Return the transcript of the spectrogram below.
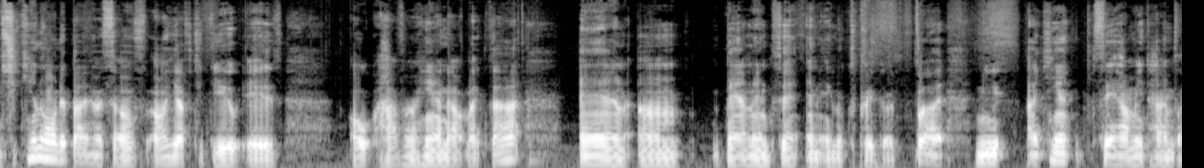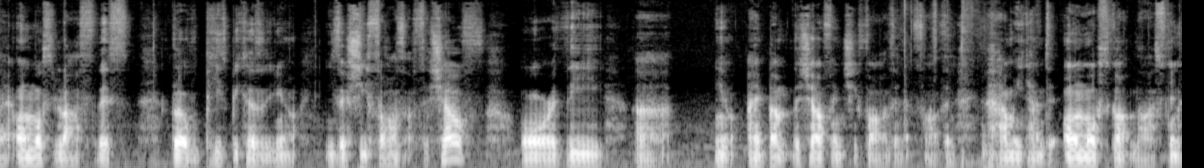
She can't hold it by herself. All you have to do is oh, have her hand out like that and um, balance it, and it looks pretty good. But I can't say how many times I almost lost this global piece because, you know, either she falls off the shelf or the, uh, you know, I bump the shelf and she falls and it falls. And how many times it almost got lost. And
